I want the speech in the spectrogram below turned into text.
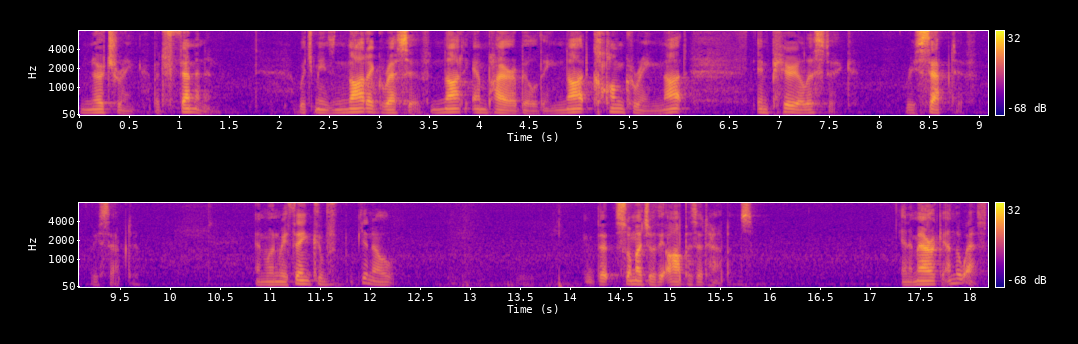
nurturing, but feminine, which means not aggressive, not empire building, not conquering, not imperialistic, receptive, receptive. And when we think of, you know, that so much of the opposite happens in America and the West.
